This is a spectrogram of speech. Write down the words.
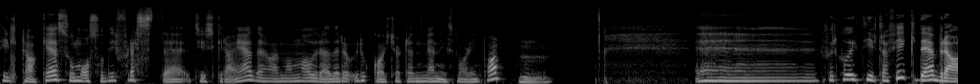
tiltaket, som også de fleste tyskere er. Det har man allerede rukket å kjørt en meningsmåling på. Mm. Eh, for kollektivtrafikk, det er bra.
